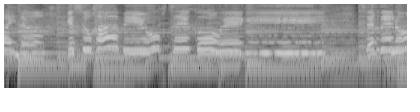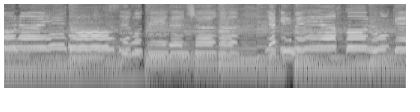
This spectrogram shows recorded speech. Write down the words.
aina Gezu jabi urtzeko egi. Zer den ona edo zer den txarra Jakin beharko nuke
